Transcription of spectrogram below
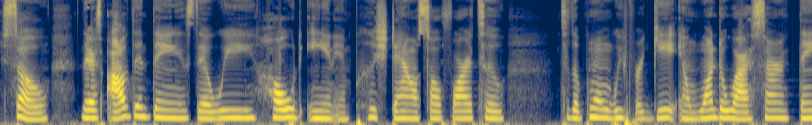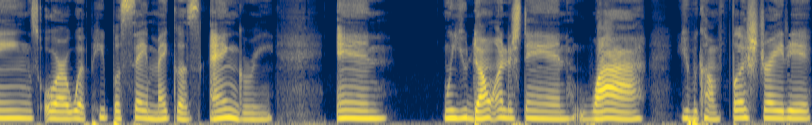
so there's often things that we hold in and push down so far to to the point we forget and wonder why certain things or what people say make us angry. And when you don't understand why you become frustrated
